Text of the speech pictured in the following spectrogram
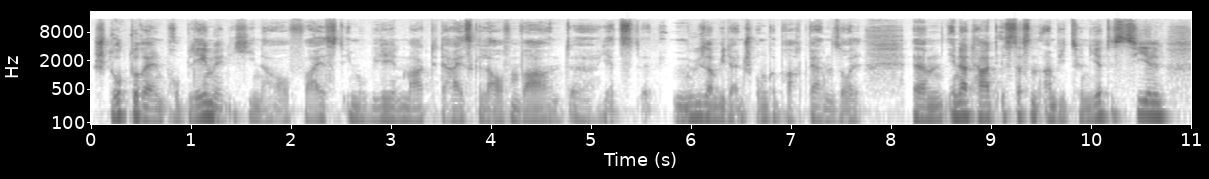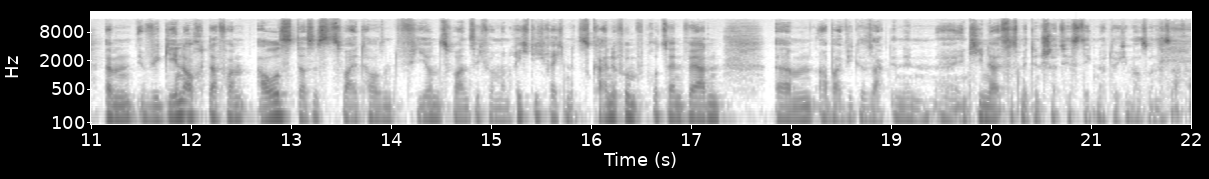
strukturellen Probleme, die China aufweist, Immobilienmarkt, der heiß gelaufen war und äh, jetzt äh, mühsam wieder in Schwung gebracht werden soll. Ähm, in der Tat ist das ein ambitioniertes Ziel. Ähm, wir gehen auch davon aus, dass es 2024, wenn man richtig rechnet, es keine 5% werden. Ähm, aber wie gesagt, in, den, äh, in China ist es mit den Statistiken natürlich immer so eine Sache.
